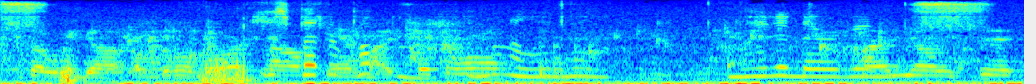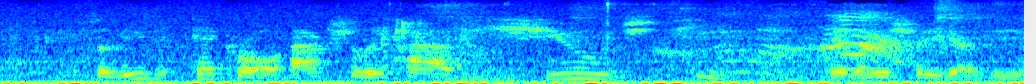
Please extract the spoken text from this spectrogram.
So we got a little This largemouth better and my pop me. I'm gonna leave them. I'm there again. So these pickerel actually have huge teeth. Okay, let me show you guys these.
